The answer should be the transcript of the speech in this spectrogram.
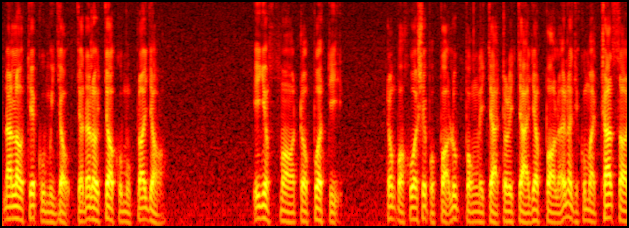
Đã lâu tiệt cũng mình dậu, cho đã lâu cho cũng một lo dọ ý nhung mò trâu bữa tị. Trong bỏ hoa sẽ bỏ bỏ lúc bông này trả cho này trả do bỏ lỡ là chỉ cũng mà chát sao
